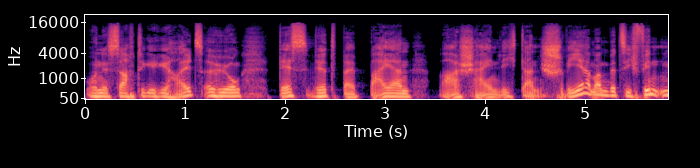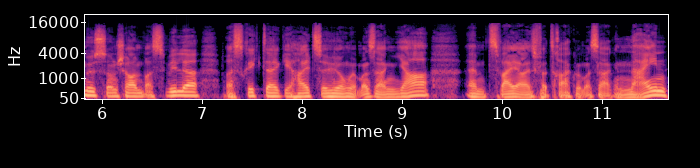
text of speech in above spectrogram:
und eine saftige Gehaltserhöhung. Das wird bei Bayern wahrscheinlich dann schwer. Man wird sich finden müssen und schauen, was will er, was kriegt er, Gehaltserhöhung, wird man sagen ja, ähm, Zweijahresvertrag wird man sagen nein.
